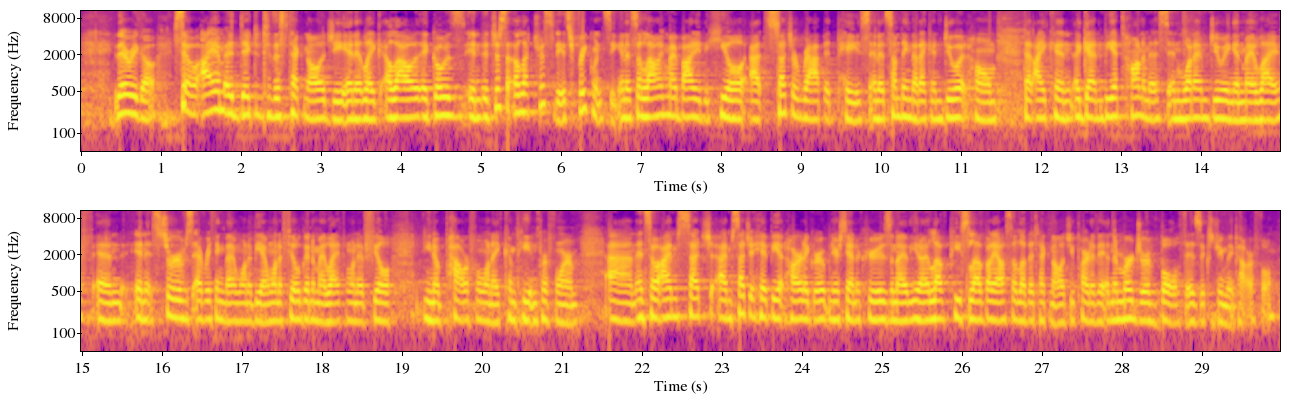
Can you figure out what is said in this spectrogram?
There we go. So I am addicted to this technology, and it like allow it goes in. It's just electricity. It's frequency, and it's allowing my body to heal at such a rapid pace. And it's something that I can do at home. That I can again be autonomous in what I'm doing in my life, and and it serves everything that I want to be. I want to feel good in my life. I want to feel, you know, powerful when I compete and perform. Um, and so I'm such I'm such a hippie at heart. I grew up near Santa Cruz, and I you know I love peace, love, but I also love the technology part of it, and the merger of both is extremely powerful.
